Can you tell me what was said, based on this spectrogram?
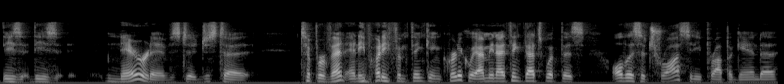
these these narratives to just to to prevent anybody from thinking critically. I mean, I think that's what this all this atrocity propaganda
